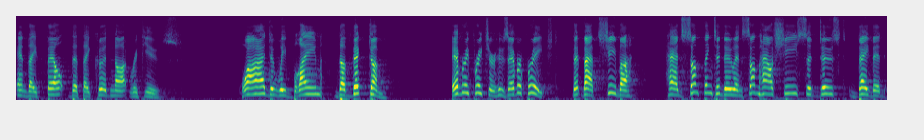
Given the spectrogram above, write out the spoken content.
and they felt that they could not refuse. Why do we blame the victim? Every preacher who's ever preached that Bathsheba had something to do and somehow she seduced David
